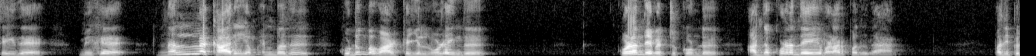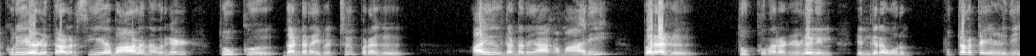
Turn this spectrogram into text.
செய்த மிக நல்ல காரியம் என்பது குடும்ப வாழ்க்கையில் நுழைந்து குழந்தை பெற்றுக்கொண்டு அந்த குழந்தையை வளர்ப்பதுதான் மதிப்பிற்குரிய எழுத்தாளர் சி. ஏ. பாலன் அவர்கள் தூக்கு தண்டனை பெற்று பிறகு ஆயுள் தண்டனையாக மாறி பிறகு தூக்குமர நிழலில் என்கிற ஒரு புத்தகத்தை எழுதி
